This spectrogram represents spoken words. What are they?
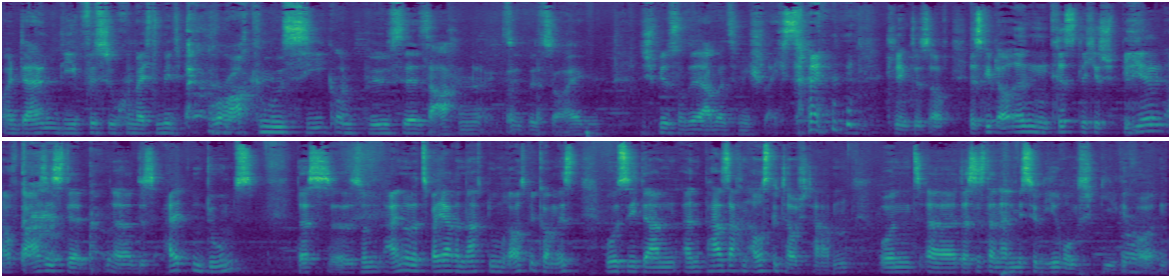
Und dann die versuchen, weißt du, mit Rockmusik und böse Sachen zu überzeugen. Das Spiel sollte aber ziemlich schlecht sein. Klingt es auch. Es gibt auch irgendein christliches Spiel auf Basis der, äh, des alten Dooms, das äh, so ein oder zwei Jahre nach Doom rausgekommen ist, wo sie dann ein paar Sachen ausgetauscht haben und äh, das ist dann ein Missionierungsspiel geworden.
